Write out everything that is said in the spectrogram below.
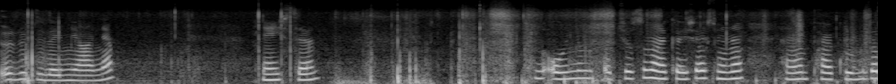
özür dileyim yani. Neyse. Şimdi oyunumuz açılsın arkadaşlar. Sonra hemen parkurumuza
